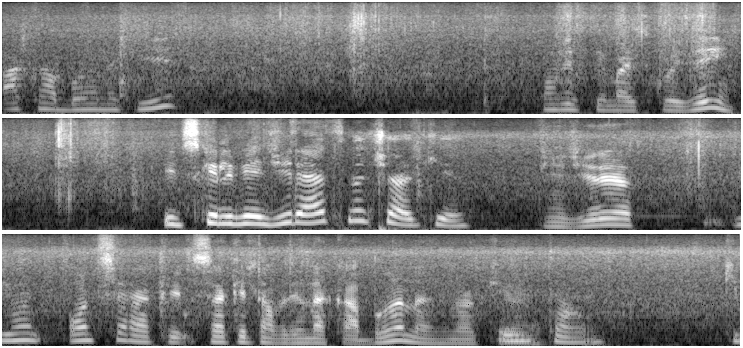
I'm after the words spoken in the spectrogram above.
a cabana aqui. Vamos ver se tem mais coisa aí. E disse que ele vinha direto, né, Tiago? Vinha direto. E onde, onde, será que será que ele tava dentro da cabana? Que... Então. Que,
